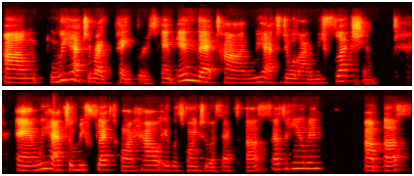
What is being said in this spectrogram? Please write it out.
Um, we had to write papers. And in that time, we had to do a lot of reflection. And we had to reflect on how it was going to affect us as a human, um, us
